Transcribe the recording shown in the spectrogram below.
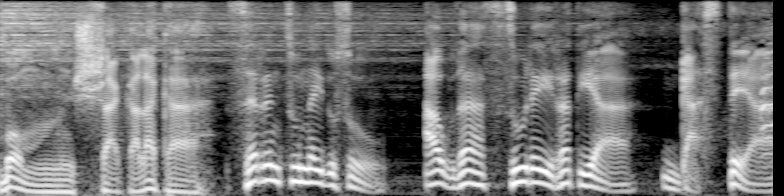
Bom, shakalaka. Zer entzun nahi duzu? Hau da zure irratia, gaztea.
